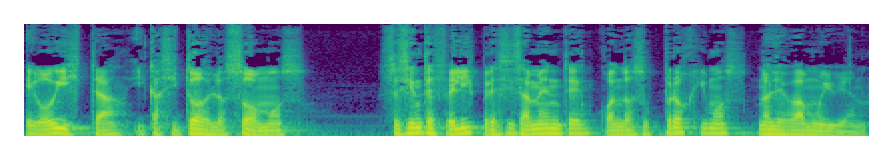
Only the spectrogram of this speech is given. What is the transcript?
egoísta, y casi todos lo somos, se siente feliz precisamente cuando a sus prójimos no les va muy bien.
